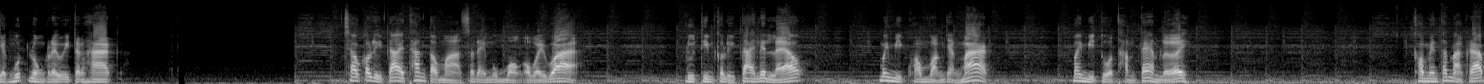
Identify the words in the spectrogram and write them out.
ยังมุดลงเร็วอีกต่างหาก ชาวเกาหลีใต้ท่านต่อมาแสดงมุมมองเอาไว้ว่า ดูทีมเกาหลีใต้เล่นแล้ว ไม่มีความหวังอย่างมาก ไม่มีตัวทำแต้มเลย คอมเมนต์ท่านมาครับ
